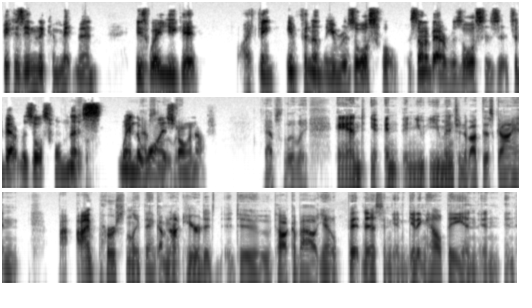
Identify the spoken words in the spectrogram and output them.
because in the commitment is where you get I think, infinitely resourceful. It's not about resources, it's about resourcefulness when the Absolutely. why is strong enough. Absolutely. And and and you you mentioned about this guy and I personally think I'm not here to to talk about you know fitness and, and getting healthy and, and and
